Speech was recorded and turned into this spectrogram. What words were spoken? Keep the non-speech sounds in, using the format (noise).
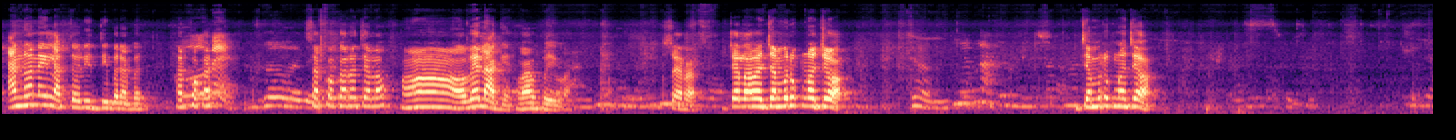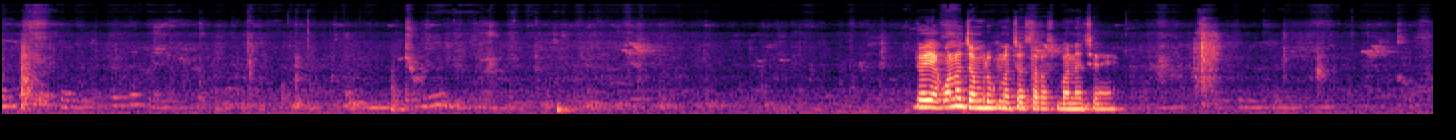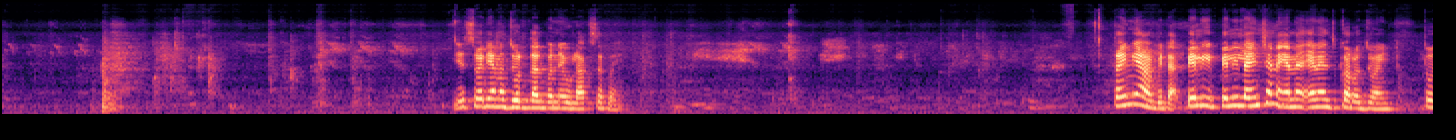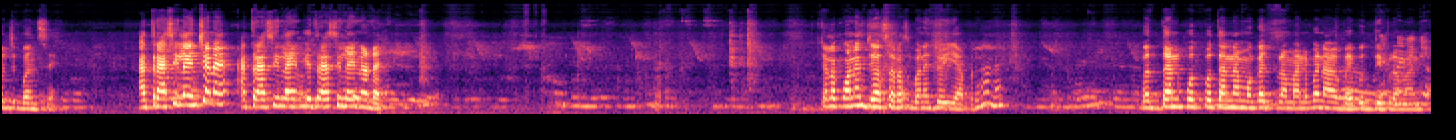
આ ન નહીં લાગતો રિદ્ધિ બરાબર સરખો કર સરખો કરો ચલો હા હવે લાગે વાહ ભાઈ વાહ સરસ ચલો હવે જમરૂકનો જ જમરૂકનો જ. જોઈએ કોનો જમરૂકનો જ સરસ બને છે. ઐશ્વર્યાનો જોરદાર બને એવું લાગશે ભાઈ. તઈ નહીં આવે બેટા. પેલી પેલી લાઈન છે ને એને એને જ કરો જોઈન્ટ તો જ બનશે. આ ત્રાસી લાઈન છે ને આ ત્રાસી લાઈન એ ત્રાસી લાઈન અડાય ચાલો કોને જ સરસ બને જોઈએ આપણે હા ને? બધાને પોતપોતાના મગજ પ્રમાણે બનાવે ભાઈ બુદ્ધિ પ્રમાણે.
